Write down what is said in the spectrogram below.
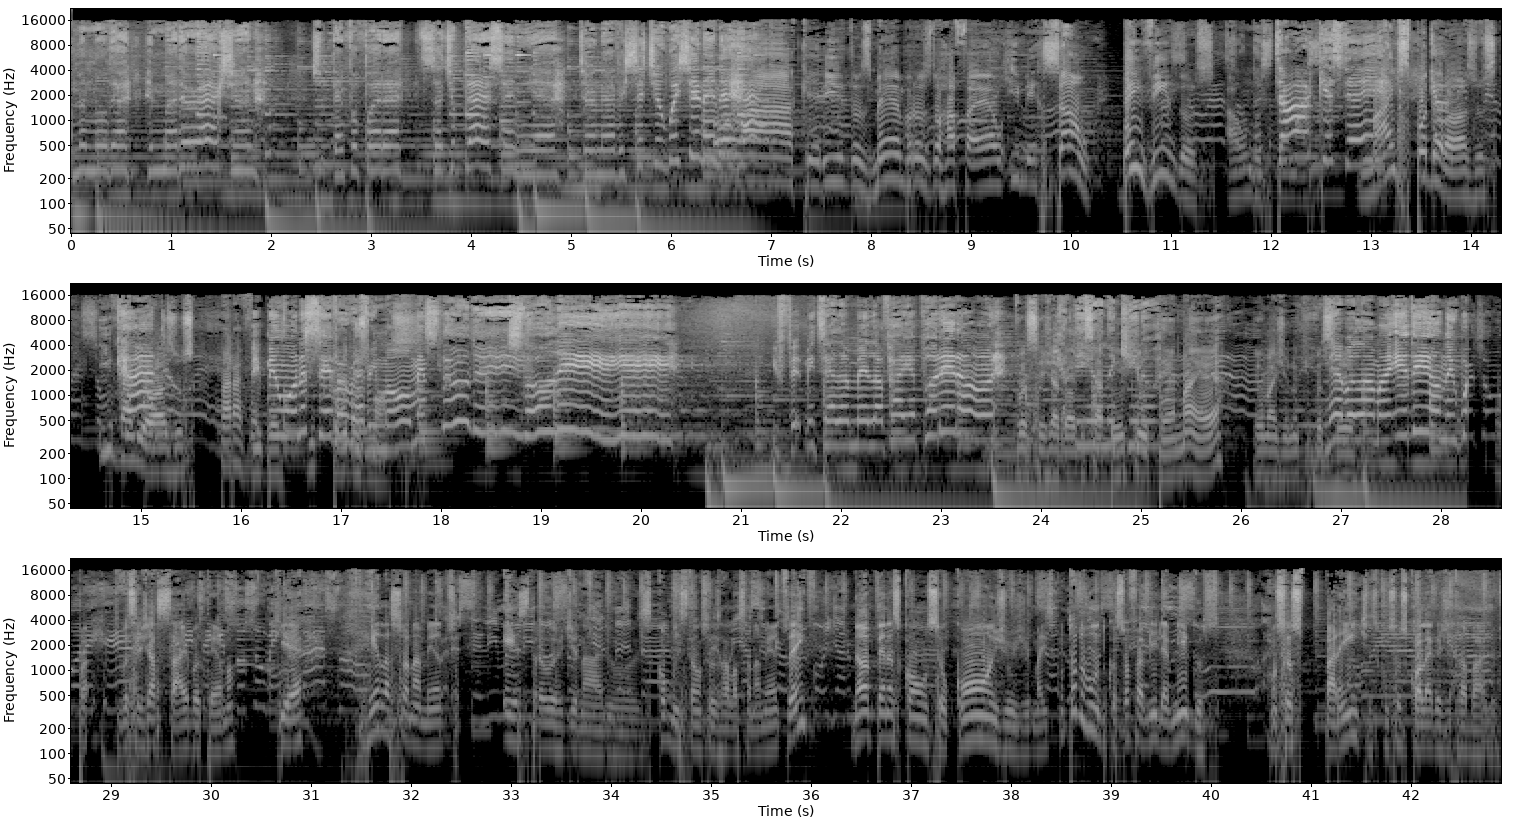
come and move that in my direction. So thankful for that, it's such a blessing, yeah. Turn every situation into Olá, queridos membros do Rafael Imersão. Bem-vindos a um dos temas mais poderosos e valiosos para a vida de todos nós. Você já deve saber que o tema é, eu imagino que você, opa, que você já saiba o tema, que é relacionamentos extraordinários. Como estão seus relacionamentos, hein? Não apenas com o seu cônjuge, mas com todo mundo, com a sua família, amigos, com seus parentes, com seus colegas de trabalho.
